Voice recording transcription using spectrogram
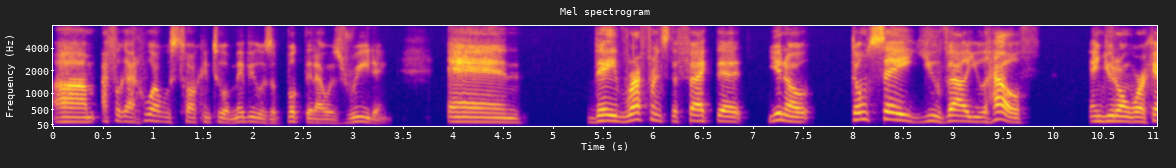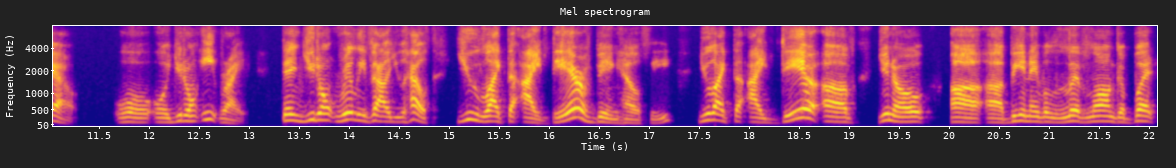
um, I forgot who I was talking to, or maybe it was a book that I was reading, and they referenced the fact that you know don't say you value health and you don't work out or or you don't eat right then you don't really value health you like the idea of being healthy you like the idea of you know uh, uh, being able to live longer. But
